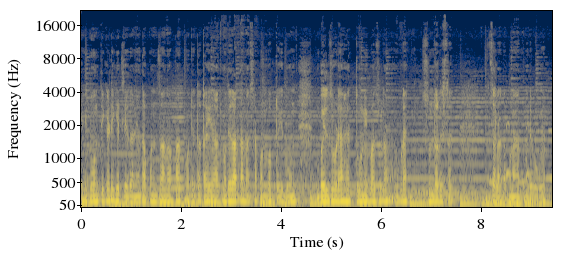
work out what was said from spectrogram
ही दोन तिकिटे घेतलीत आणि आता आपण जाणार आहोत आतमध्ये. तर आता हे आतमध्ये जातानाच आपण बघतो की दोन बैलजोड्या आहेत दोन्ही बाजूला एवढ्या सुंदर दिसतात. चला आता आपण आतमध्ये बघूयात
